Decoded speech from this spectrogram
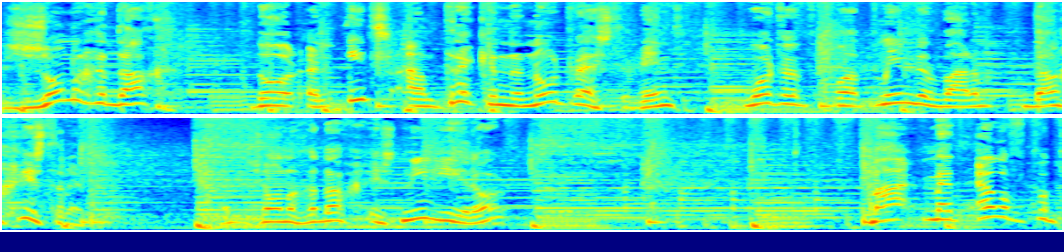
zonnige dag. Door een iets aantrekkende noordwestenwind wordt het wat minder warm dan gisteren. Een zonnige dag is niet hier hoor. Maar met 11 tot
